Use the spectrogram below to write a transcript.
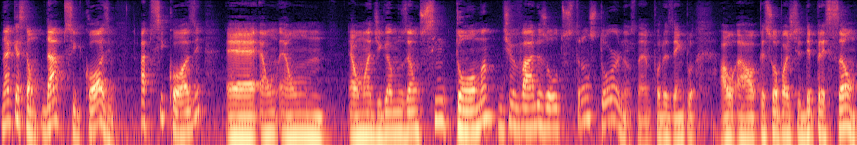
Na questão da psicose, a psicose é, é, um, é, um, é uma, digamos, é um sintoma de vários outros transtornos, né? Por exemplo, a, a pessoa pode ter depressão,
